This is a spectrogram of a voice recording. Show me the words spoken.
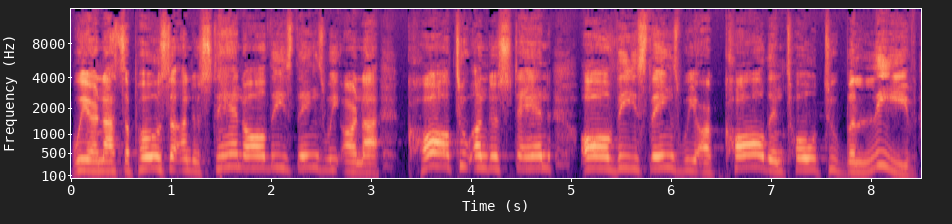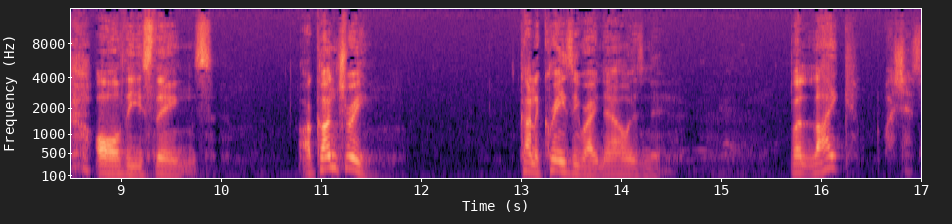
We are not supposed to understand all these things. We are not called to understand all these things. We are called and told to believe all these things. Our country, kind of crazy right now, isn't it? But like, watch this.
